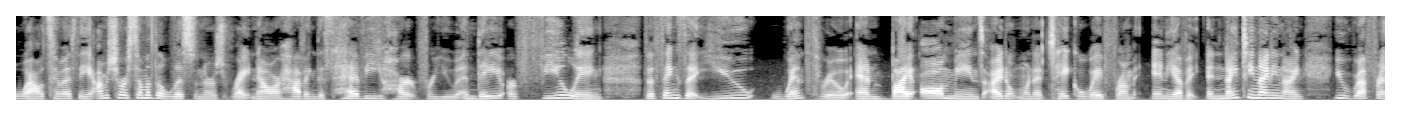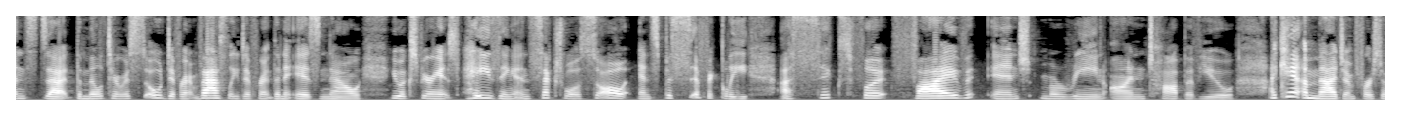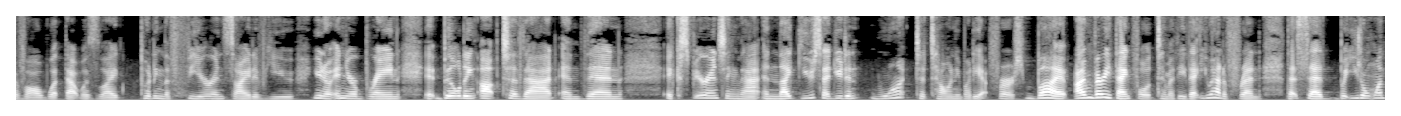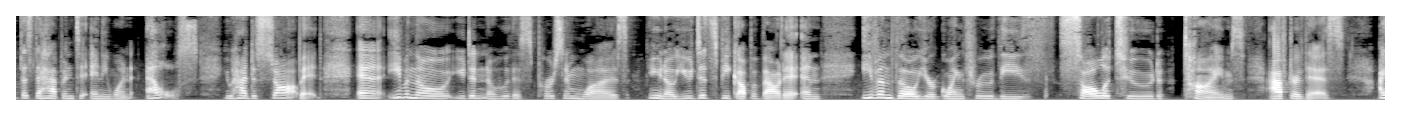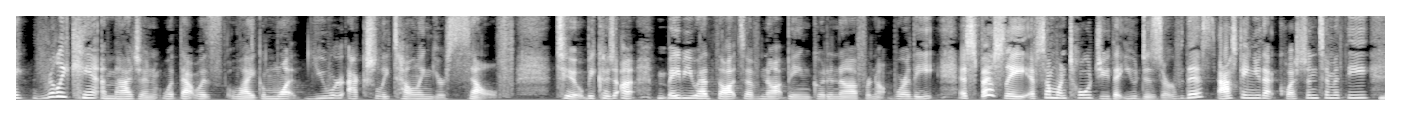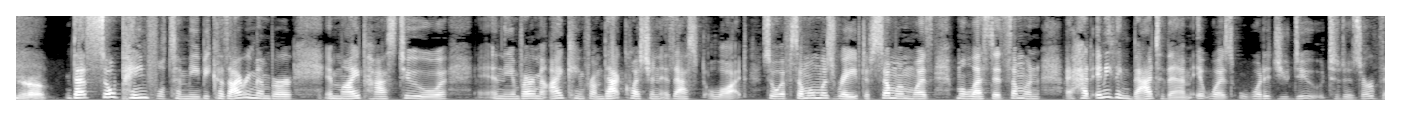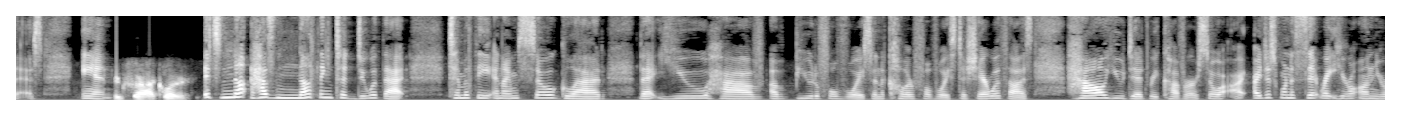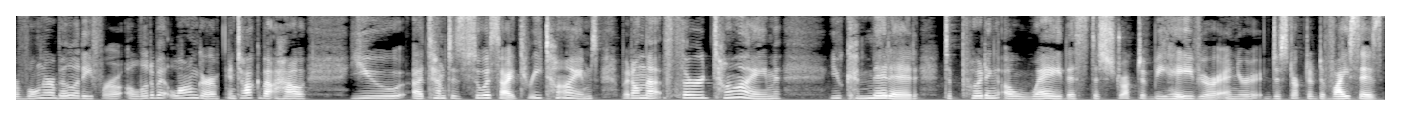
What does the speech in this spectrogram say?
Wow, Timothy, I'm sure some of the listeners right now are having this heavy heart for you and they are feeling the things that you went through. And by all means, I don't want to take away from any of it. In 1999, you referenced that the military was so different, vastly different than it is now. You experienced hazing and sexual assault, and specifically a six foot five inch Marine on top of you. I can't imagine, first of all, what that was like putting the fear inside of you, you know, in your brain, it building up to that, and then experiencing that. And like you said, you didn't want to tell anybody at first but I'm very thankful, Timothy, that you had a friend that said, but you don't want this to happen to anyone else. You had to stop it. And even though you didn't know who this person was, you know, you did speak up about it. And even though you're going through these solitude times after this, I really can't imagine what that was like and what you were actually telling yourself too, because uh, maybe you had thoughts of not being good enough or not worthy, especially if someone told you that you deserve this, asking you that that question, Timothy. Yeah. That's so painful to me because I remember in my past too, in the environment I came from, that question is asked a lot. So if someone was raped, if someone was molested, someone had anything bad to them, it was, what did you do to deserve this? And exactly. It's not, has nothing to do with that, Timothy. And I'm so glad that you have a beautiful voice and a colorful voice to share with us how you did recover. So I, I just want to sit right here on your vulnerability for a little bit longer and talk about how you attempted suicide three times, but on that third time, you committed to putting away this destructive behavior and your destructive devices.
